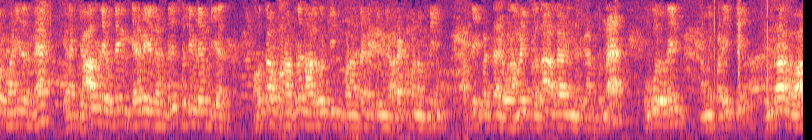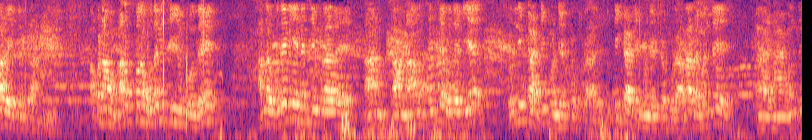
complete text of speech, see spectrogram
ஒரு மனிதனுமே எனக்கு யாருடைய உதவி தேவையில்லை என்று சொல்லிவிட முடியாது. மௌத்தா போனா கூட நாலு பேர் தூக்கி போனா தான் எனக்கு அடக்கம் பண்ண முடியும். அப்படிப்பட்ட ஒரு அமைப்புல தான் அல்லா இருந்திருக்கான்னு சொன்னா ஒவ்வொருவரையும் நம்மை படைத்து ஒன்றாக வாழ வைத்திருக்கிறாங்க அப்ப நாம பரஸ்பரம் உதவி செய்யும் போது அந்த உதவியை என்ன செய்யக்கூடாது? நான் தான் நாம செஞ்ச உதவியை சொல்லி காட்டி கொண்டிருக்க கூடாது. சுட்டி காட்டி கொண்டிருக்க கூடாது. அதை வந்து நான் வந்து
